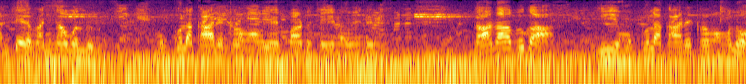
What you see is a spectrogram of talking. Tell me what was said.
అంటే రంగవల్లులు ముగ్గుల కార్యక్రమం ఏర్పాటు చేయడం అనేది దాదాపుగా ఈ ముగ్గుల కార్యక్రమంలో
